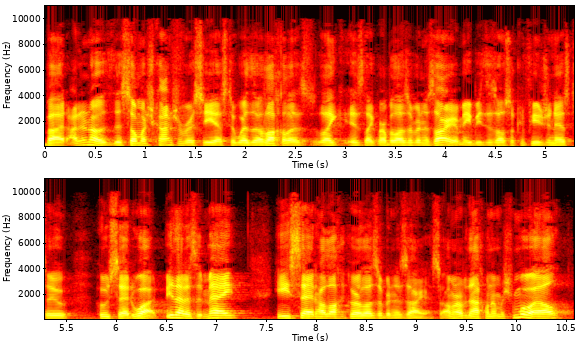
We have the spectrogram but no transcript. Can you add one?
But I don't know. There's so much controversy as to whether the halacha is like is like Rabbi Lazar ben Azariah. Maybe there's also confusion as to who said what. Be that as it may, he said halacha Rabbi Lazar ben Azariah. So Amar Rav Nachman Amar Shmuel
